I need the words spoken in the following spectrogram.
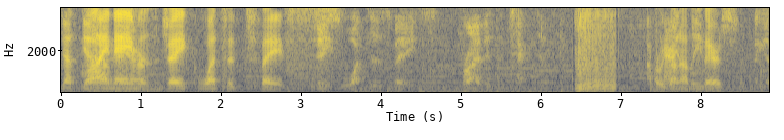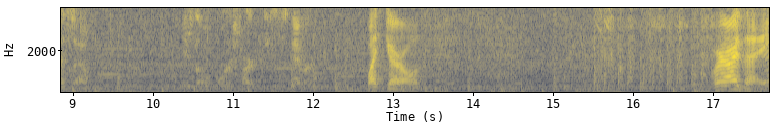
Just get My name there. is Jake. What's its face? Jake, what's his face? Private detective. Are we going upstairs? I guess so. These are the worst art pieces ever. What girls? Where are they?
